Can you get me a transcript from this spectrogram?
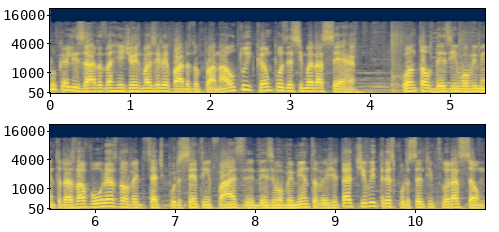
localizadas nas regiões mais elevadas do Planalto e campos de cima da serra. Quanto ao desenvolvimento das lavouras, 97% em fase de desenvolvimento vegetativo e 3% em floração.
